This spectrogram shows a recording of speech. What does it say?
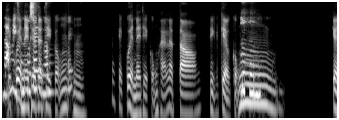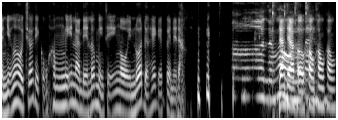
đã cái mình quyển không này thực process được thì non cũng fic. ừ, cái quyển này thì cũng khá là to thì kiểu cũng Ừ. kiểu những hồi trước thì cũng không nghĩ là đến lúc mình sẽ ngồi nuốt được hết cái quyển này đâu Ờ, đúng chắc rồi, chắc một không không không không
